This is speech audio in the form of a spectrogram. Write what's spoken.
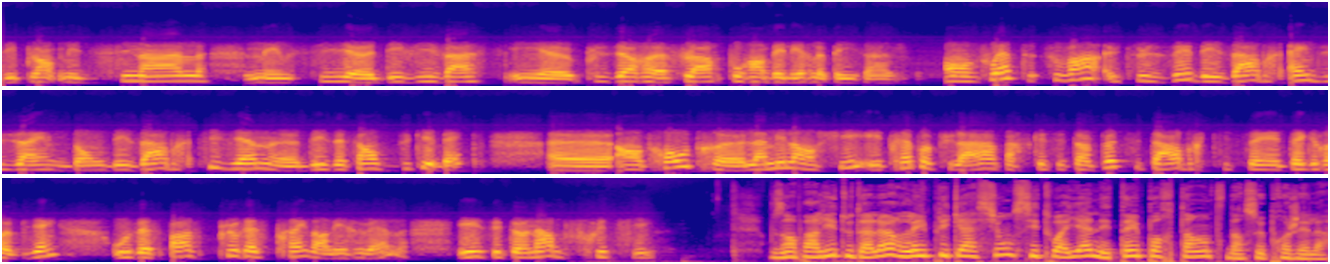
des plantes médicinales, mais aussi euh, des vivaces et euh, plusieurs euh, fleurs pour embellir le paysage. On souhaite souvent utiliser des arbres indigènes, donc des arbres qui viennent des essences du Québec. Entre autres, la mélanchier est très populaire parce que c'est un petit arbre qui s'intègre bien aux espaces plus restreints dans les ruelles et c'est un arbre fruitier. Vous en parliez tout à l'heure, l'implication citoyenne est importante dans ce projet-là.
